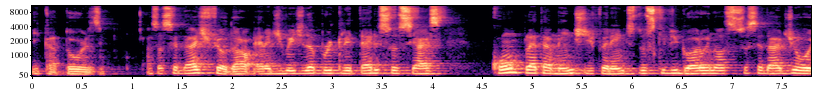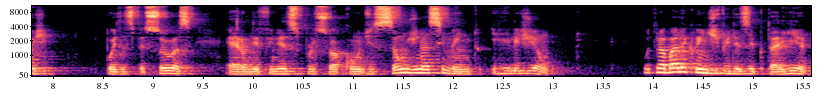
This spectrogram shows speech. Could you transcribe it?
e XIV, a sociedade feudal era dividida por critérios sociais completamente diferentes dos que vigoram em nossa sociedade hoje, pois as pessoas eram definidas por sua condição de nascimento e religião. O trabalho que o indivíduo executaria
